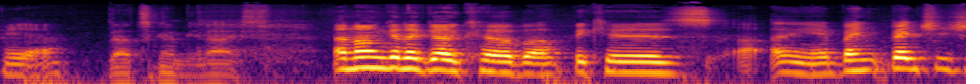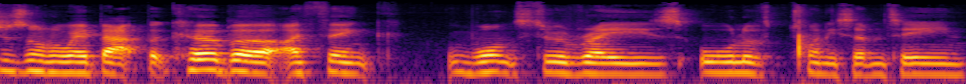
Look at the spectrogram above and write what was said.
Yeah. that's going to be nice. And I'm going to go Kerber because uh, you know, ben- Bencic is on the way back, but Kerber, I think, wants to erase all of 2017.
